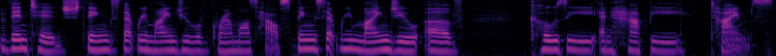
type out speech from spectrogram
vintage, things that remind you of grandma's house, things that remind you of cozy and happy times.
